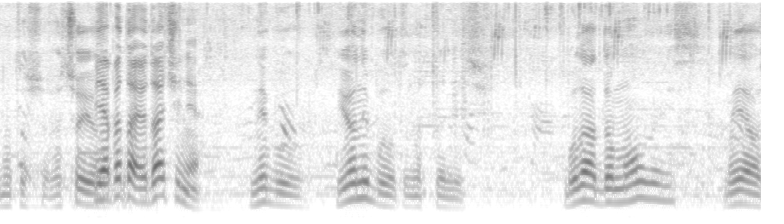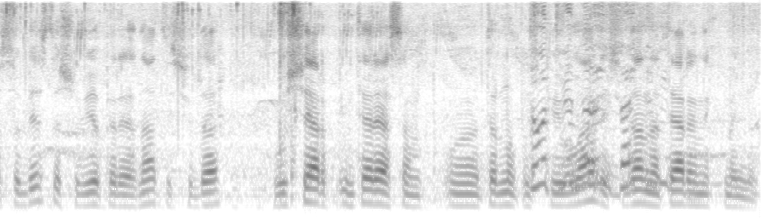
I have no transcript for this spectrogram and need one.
Ну то що, а що його? Я питаю, да чи ні? Не було. Його не було тут на Хмельниччині. Була домовленість, моя особиста, щоб його перегнати сюди в ущерб інтересам е, тернопільської влади, сюди на терени Хмельниччини.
